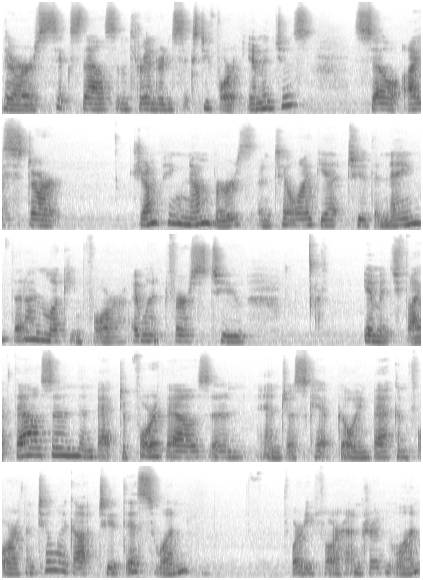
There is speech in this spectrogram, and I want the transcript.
there are 6,364 images. So I start jumping numbers until I get to the name that I'm looking for. I went first to image 5000, then back to 4000, and just kept going back and forth until I got to this one, 4401.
